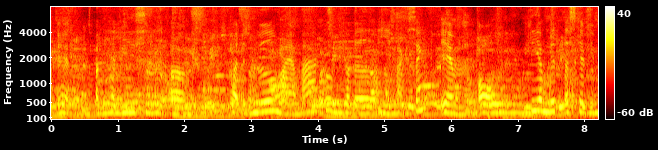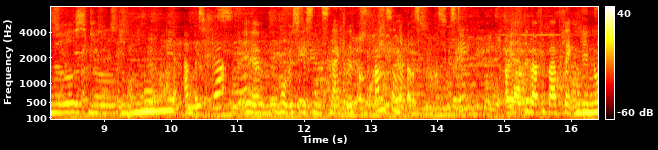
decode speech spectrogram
Øh, og vi har lige siddet og holdt et møde, mig og Marco. Vi har været i magasin. Øh, og lige om lidt, der skal vi mødes med en mulig ambassadør, øh, hvor vi skal sådan snakke lidt om fremtiden og hvad der skal, skal ske. Og ja, det er i hvert fald bare planen lige nu.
